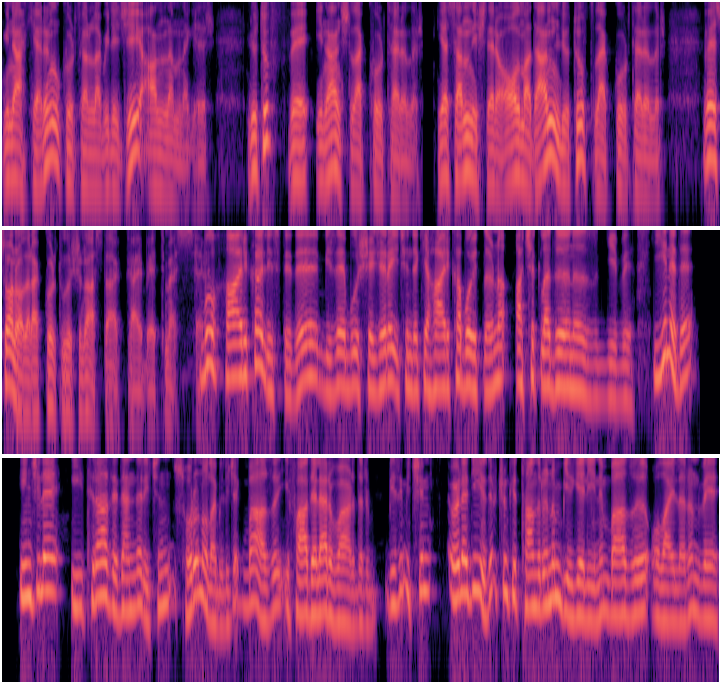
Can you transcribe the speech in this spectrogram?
günahkarın kurtarılabileceği anlamına gelir. Lütuf ve inançla kurtarılır. Yasanın işleri olmadan lütufla kurtarılır. Ve son olarak kurtuluşunu asla kaybetmez. Bu harika listede bize bu şecere içindeki harika boyutlarını açıkladığınız gibi yine de İncil'e itiraz edenler için sorun olabilecek bazı ifadeler vardır. Bizim için öyle değildir. Çünkü Tanrı'nın bilgeliğinin bazı olayların ve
